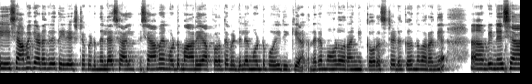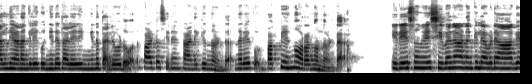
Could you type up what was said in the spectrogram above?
ഈ ശ്യാമയ്ക്കാണെങ്കിൽ തീരെ ഇഷ്ടപ്പെടുന്നില്ല. ശാൽ ശ്യാമ അങ്ങോട്ട് മാറി അപ്പുറത്തെ ബെഡിൽ അങ്ങോട്ട് പോയിരിക്കുകയാണ്. അന്നേരം മോൾ ഉറങ്ങിക്കോ റെസ്റ്റ് എടുക്കുമെന്ന് പറഞ്ഞ് പിന്നെ ശാലിനി ആണെങ്കിൽ കുഞ്ഞിന്റെ തലയിൽ ഇങ്ങനെ തലോടും പാട്ട് സീനെ കാണിക്കുന്നുണ്ട്. അന്നേരം പപ്പി അങ്ങ് ഉറങ്ങുന്നുണ്ട്. ഇതേസമയം ശിവനാണെങ്കിൽ അവിടെ ആകെ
